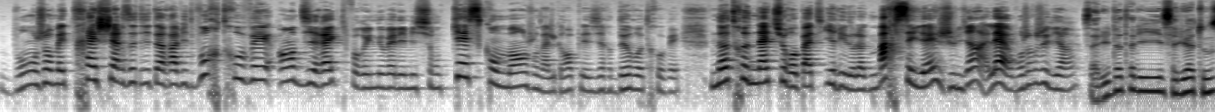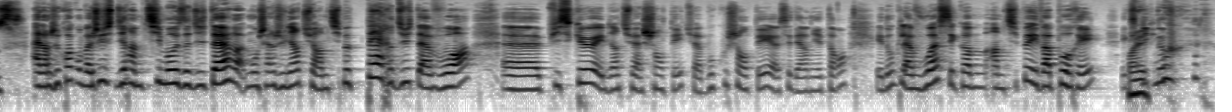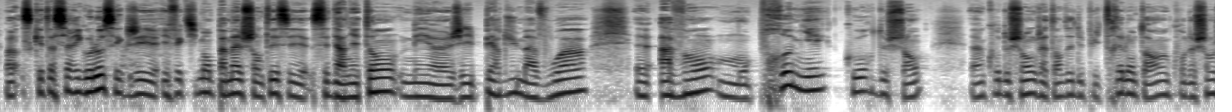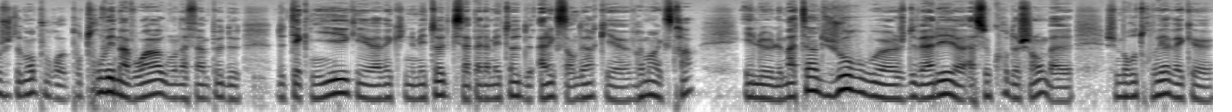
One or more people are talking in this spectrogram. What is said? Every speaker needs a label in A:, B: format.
A: Bonjour mes très chers auditeurs, ravis de vous retrouver en direct pour une nouvelle émission Qu'est-ce qu'on mange? On a le grand plaisir de retrouver notre naturopathe iridologue marseillais, Julien Allaire. Bonjour Julien.
B: Salut Nathalie, salut à tous.
A: Alors je crois qu'on va juste dire un petit mot aux auditeurs. Mon cher Julien, tu as un petit peu perdu ta voix euh, puisque eh bien, tu as chanté, tu as beaucoup chanté euh, ces derniers temps. Et donc la voix s'est comme un petit peu évaporée. Explique-nous.
B: ce qui est assez rigolo, c'est que j'ai effectivement pas mal chanté ces, derniers temps, mais euh, j'ai perdu ma voix euh, avant mon premier cours de chant. Un cours de chant que j'attendais depuis très longtemps, un cours de chant justement pour, pour trouver ma voix, où on a fait un peu de, de technique et avec une méthode qui s'appelle la méthode Alexander, qui est euh, vraiment extra. Et le, matin du jour où je devais aller à ce cours de chant, bah, je me retrouvais avec euh,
